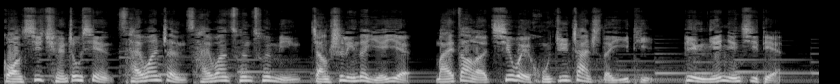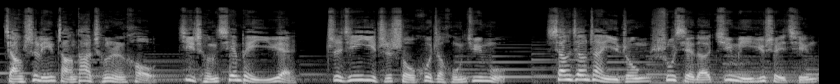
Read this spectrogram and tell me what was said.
广西全州县才湾镇才湾村村民蒋世林的爷爷埋葬了七位红军战士的遗体，并年年祭奠。蒋世林长大成人后，继承先辈遗愿，至今一直守护着红军墓。湘江战役中书写的军民鱼水情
